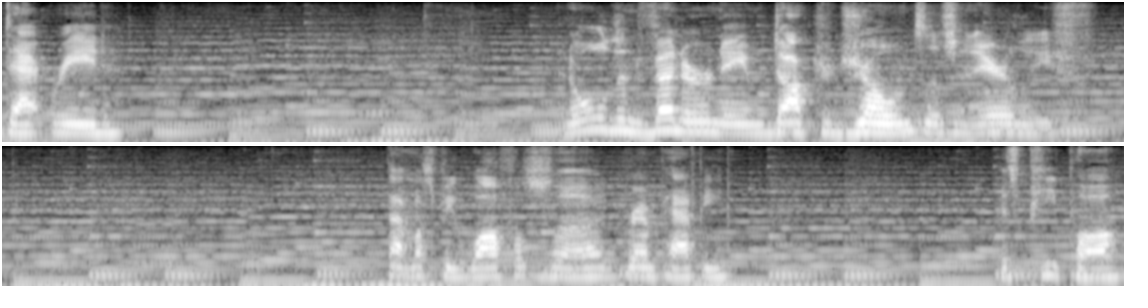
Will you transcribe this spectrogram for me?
Dat read. An old inventor named Dr. Jones lives in Airleaf. That must be Waffles' uh, grandpappy. His peepaw.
